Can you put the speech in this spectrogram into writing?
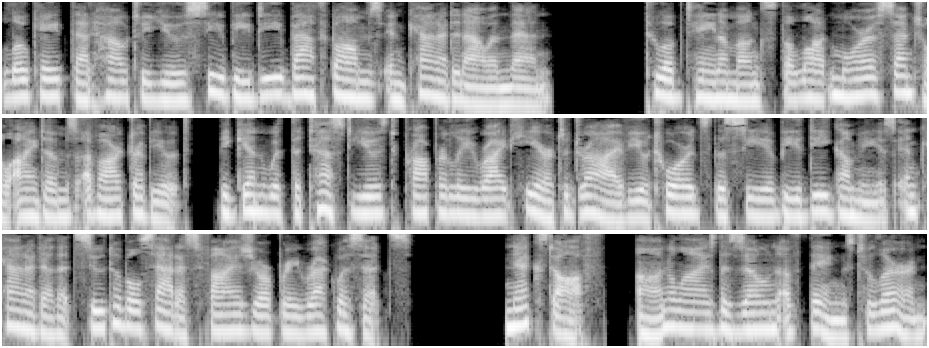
Locate that how to use CBD bath bombs in Canada now and then. To obtain amongst the lot more essential items of our tribute, begin with the test used properly right here to drive you towards the CBD gummies in Canada that suitable satisfies your prerequisites. Next off, analyze the zone of things to learn,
